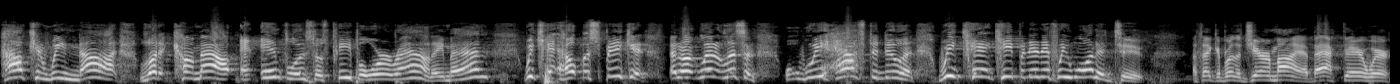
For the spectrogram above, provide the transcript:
How can we not let it come out and influence those people we're around? Amen? We can't help but speak it. And uh, listen, we have to do it. We can't keep it in if we wanted to. I think of Brother Jeremiah back there where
